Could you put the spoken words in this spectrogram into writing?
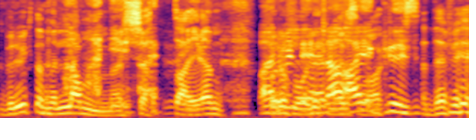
Bruk denne lammekjøttdeigen for å få litt mer smak. Det vi,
